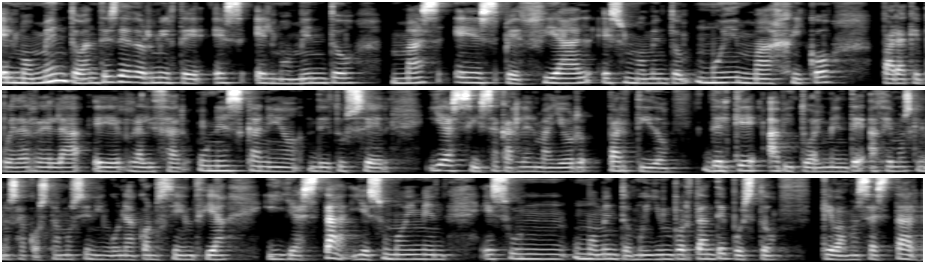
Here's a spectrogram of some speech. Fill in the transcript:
el momento antes de dormirte es el momento más especial, es un momento muy mágico para que puedas eh, realizar un escaneo de tu ser y así sacarle el mayor partido del que habitualmente hacemos que nos acostamos sin ninguna conciencia y ya está. Y es un, movimiento, es un, momento muy importante puesto que vamos a estar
